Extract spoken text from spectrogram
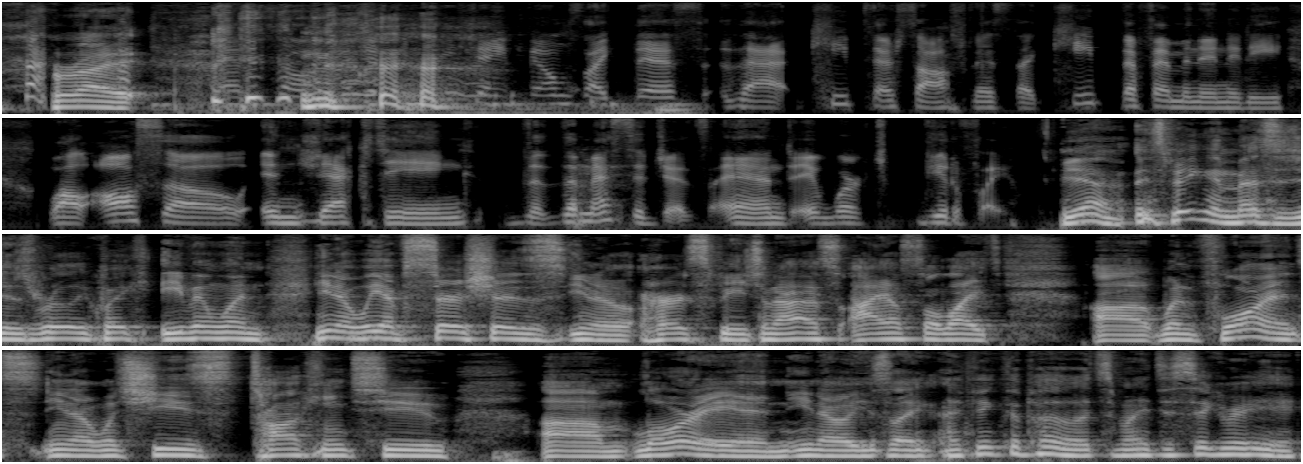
right. and so I appreciate films like this that keep their softness, that keep the femininity, while also injecting the, the messages, and it worked beautifully. Yeah, and speaking of messages, really quick, even when you know we have Saoirse's, you know, her speech, and I also, I also liked uh, when Florence, you know, when she's talking to um, Laurie, and you know, he's like, I think the poets might disagree,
